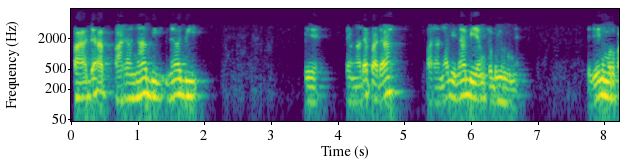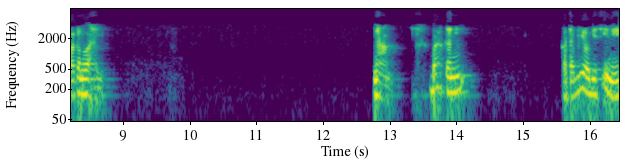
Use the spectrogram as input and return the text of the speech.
pada para nabi-nabi. Ya, yang ada pada para nabi-nabi yang sebelumnya. Jadi ini merupakan wahyu. Nah, bahkan kata beliau di sini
